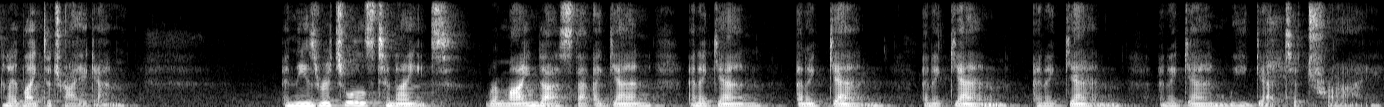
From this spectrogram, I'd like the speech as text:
And I'd like to try again. And these rituals tonight remind us that again and again and again and again and again and again we get to try.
